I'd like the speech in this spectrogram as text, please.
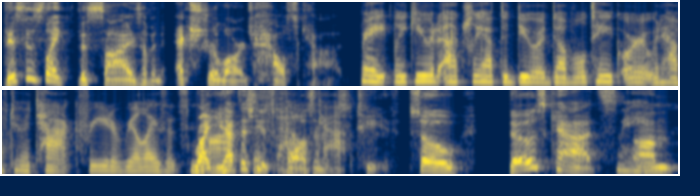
this is like the size of an extra large house cat. Right, like you would actually have to do a double take, or it would have to attack for you to realize it's Right, you have to see its claws and its teeth. So those cats, Right. um,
